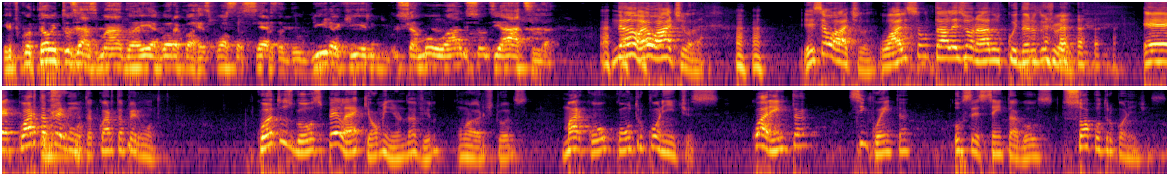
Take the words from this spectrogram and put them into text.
ele ficou tão entusiasmado aí agora com a resposta certa do Bira que ele chamou o Alisson de Átila. Não, é o Atila. Esse é o Atila. O Alisson tá lesionado cuidando do joelho. É, quarta pergunta, quarta pergunta. Quantos gols Pelé, que é o menino da vila, o maior de todos, marcou contra o Corinthians? 40, 50 ou 60 gols só contra o Corinthians?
